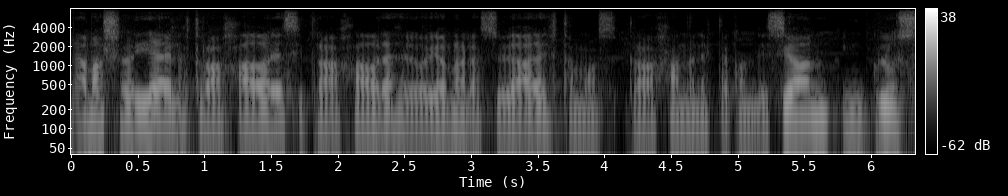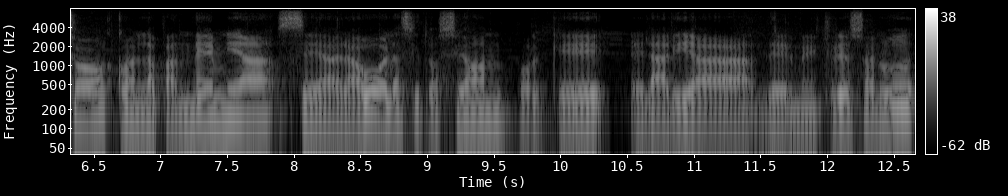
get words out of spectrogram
La mayoría de los trabajadores y trabajadoras del gobierno de la ciudad estamos trabajando en esta condición. Incluso con la pandemia se agravó la situación porque el área del Ministerio de Salud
